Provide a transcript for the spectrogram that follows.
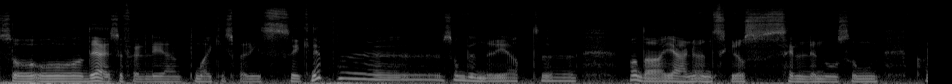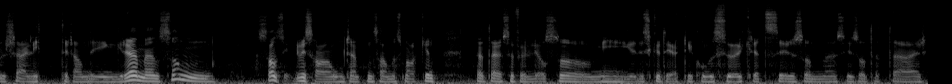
Så, og det er jo selvfølgelig et markedsføringsknepp eh, som bunner i at eh, man da gjerne ønsker å selge noe som kanskje er litt yngre, men som sannsynligvis ha omtrent den samme smaken. Dette er selvfølgelig også mye diskutert i kondisørkretser, som uh, syns at dette er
